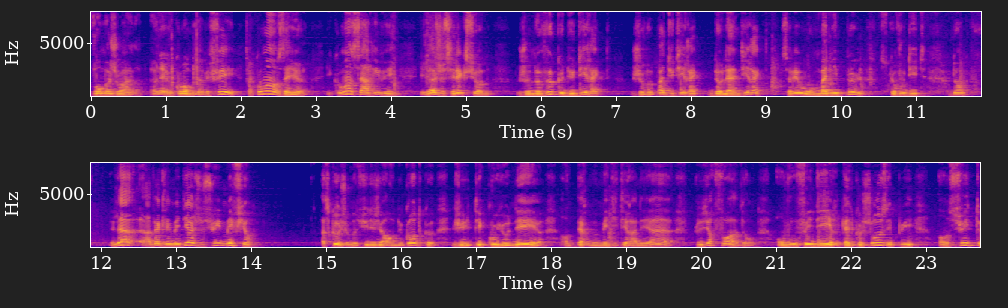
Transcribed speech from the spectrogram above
vont me joindre. Comment vous avez fait? Ça commence d'ailleurs. Il commence à arriver. Et là, je sélectionne. Je ne veux que du direct. Je ne veux pas du direct, de l'indirect. Vous savez, où on manipule ce que vous dites. Donc là, avec les médias, je suis méfiant. Parce que je me suis déjà rendu compte que j'ai été couillonné en termes méditerranéens plusieurs fois. Donc, on vous fait dire quelque chose et puis ensuite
